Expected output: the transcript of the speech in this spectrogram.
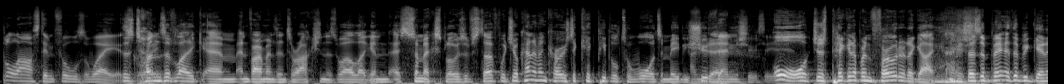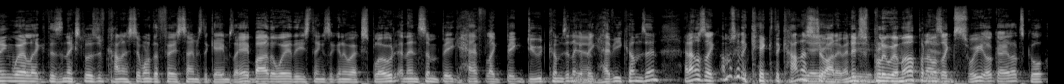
blasting fools away. It's Mm. There's great. tons of like um, environmental interaction as well, like and uh, some explosive stuff, which you're kind of encouraged to kick people towards and maybe shoot it, shoot it, yeah. or just pick it up and throw it at a guy. there's a bit at the beginning where like there's an explosive canister. One of the first times the game's like, hey, by the way, these things are going to explode, and then some big hef like big dude comes in, like a big heavy comes in, and I was like, I'm just going to kick the canister Yeah, at him, and it just blew him up, and I was like, sweet, okay, that's cool.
